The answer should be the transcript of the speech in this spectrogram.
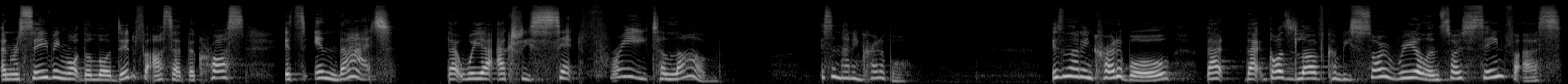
and receiving what the Lord did for us at the cross, it's in that that we are actually set free to love. Isn't that incredible? Isn't that incredible that, that God's love can be so real and so seen for us,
